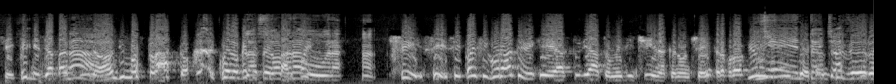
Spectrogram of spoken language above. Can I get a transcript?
Sì, sì, quindi già bambino ha dimostrato quello che La sua fare. Poi-. Ah. Sì, sì, sì, poi figuratevi che ha studiato medicina che non c'entra proprio niente, Niente, cioè- vero.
